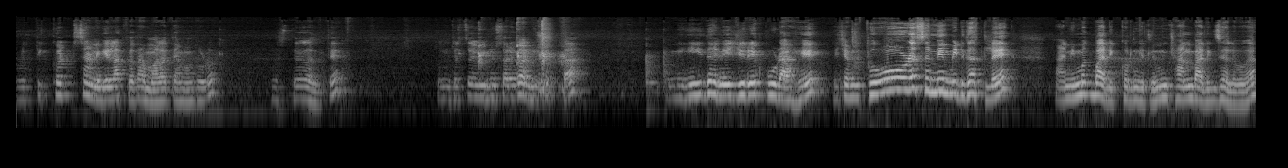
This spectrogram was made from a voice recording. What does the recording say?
थोडं तिखट सांडगे लागतात आम्हाला त्यामुळे थोडं मस्त घालते. तुमच्या चवीनुसार घालू शकता. आणि ही धने जिरे पूड आहे. याच्यामध्ये थोडंसं मी मीठ घातलं आहे आणि मग बारीक करून घेतलं मी म्हणजे छान बारीक झालं बघा.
